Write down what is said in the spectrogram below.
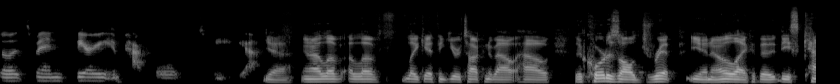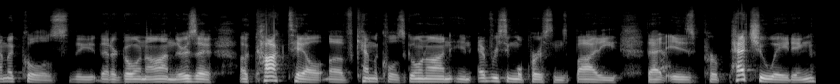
So it's been very impactful to me. Yeah. Yeah, and I love, I love, like I think you were talking about how the cortisol drip, you know, like the these chemicals the that are going on. There's a a cocktail of chemicals going on in every single person's body that Yeah. is perpetuating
